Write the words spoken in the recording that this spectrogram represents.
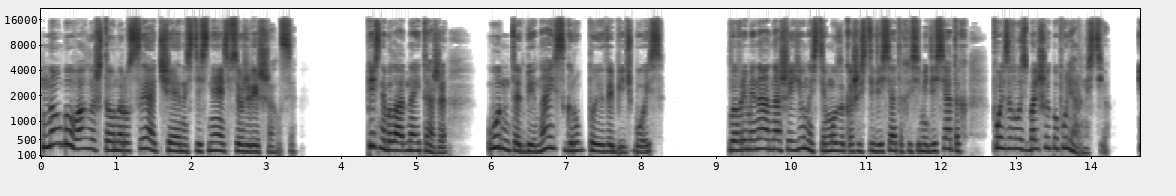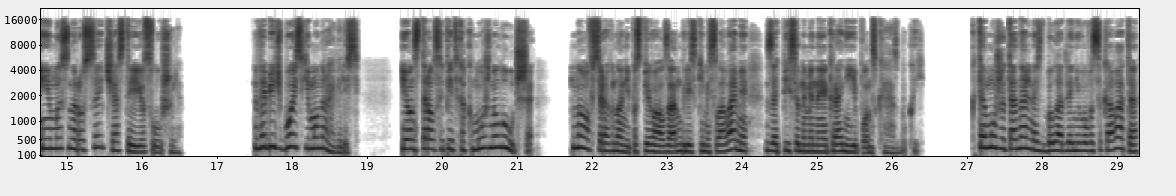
Но бывало, что на Русе, отчаянно стесняясь, все же решался. Песня была одна и та же «Wouldn't it be nice» группы The Beach Boys. Во времена нашей юности музыка 60-х и 70-х пользовалась большой популярностью, и мы с Нарусе часто ее слушали. The Beach Boys ему нравились, и он старался петь как можно лучше — но все равно не поспевал за английскими словами, записанными на экране японской азбукой. К тому же тональность была для него высоковата,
